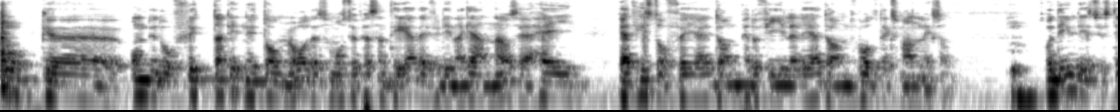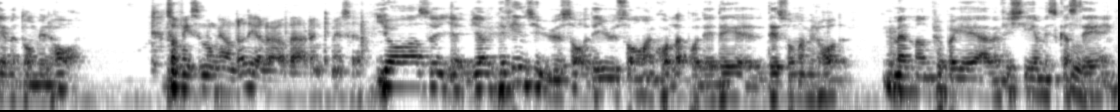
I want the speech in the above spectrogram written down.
Och eh, om du då flyttar till ett nytt område så måste du presentera dig för dina grannar och säga hej, jag heter Kristoffer, jag är dömd pedofil eller jag är dömd våldtäktsman. Liksom. Mm. Och det är ju det systemet de vill ha. Som finns i många andra delar av världen kan man säga. Ja, alltså, ja, det finns i USA. Det är USA man kollar på. Det, det, det är så man vill ha det. Men man propagerar även för kemisk kastrering.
